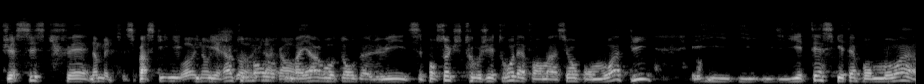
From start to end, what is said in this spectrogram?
Je sais ce qu'il fait. C'est parce qu'il rend tout le monde meilleur autour de lui. C'est pour ça que j'ai trop d'informations pour moi. Puis, il, était ce qui était pour moi.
